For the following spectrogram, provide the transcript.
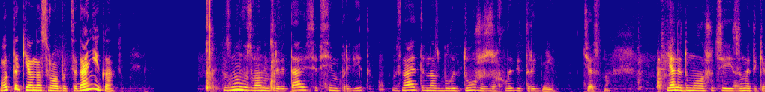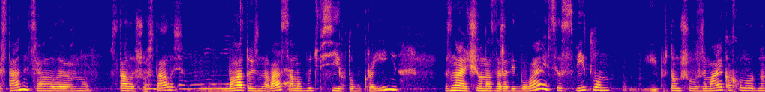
От таке у нас робиться, да, Ніка? Знову з вами привітаюся. Всім привіт. Ви знаєте, в нас були дуже жахливі три дні, чесно. Я не думала, що цієї зими таке станеться, але ну, стало, що сталося. Багато із вас, а мабуть, всі, хто в Україні, знають, що у нас зараз відбувається з світлом, і при тому, що зима яка холодна.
